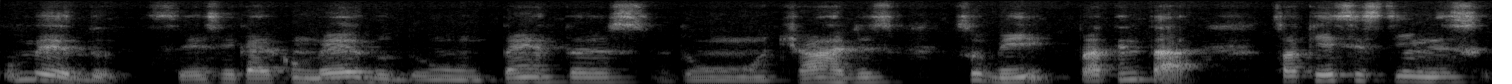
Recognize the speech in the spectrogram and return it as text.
o medo. Se eles ficarem com medo de um Panthers, de um Chargers, subir para tentar. Só que esses times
